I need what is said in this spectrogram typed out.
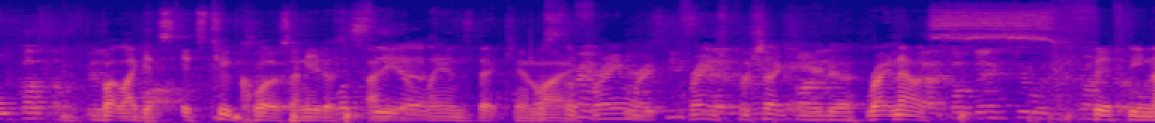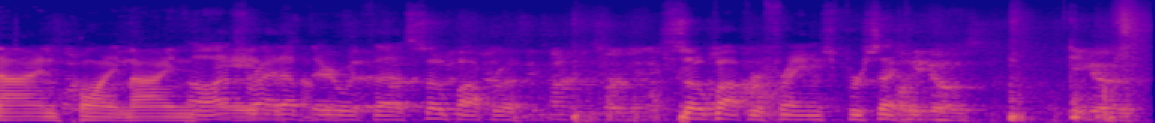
It's a full custom. But like it's it's too close. I need a What's I need the, a uh, lens that can What's the like. frame rate, frames per second you're doing? Right now it's fifty nine point nine. Oh, that's right up there with uh, soap opera, soap opera frames per second. He second. goes, he goes.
